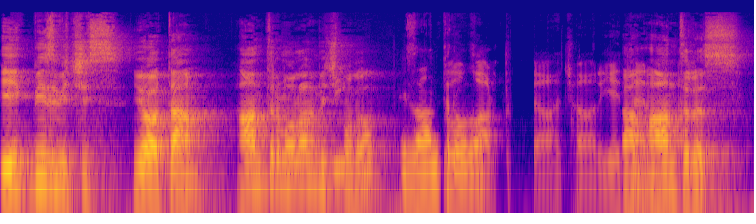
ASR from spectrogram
İlk biz witches. Yo tamam. Hunter mı olalım witch mi olalım? Biz hunter Yok olalım. artık ya Çağrı yeter. Tamam Hunter'ız.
